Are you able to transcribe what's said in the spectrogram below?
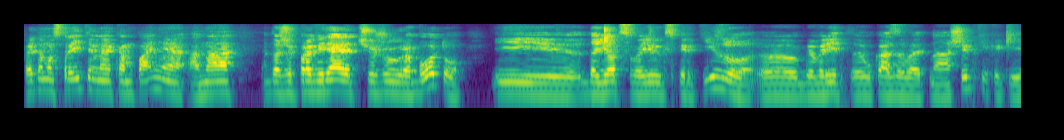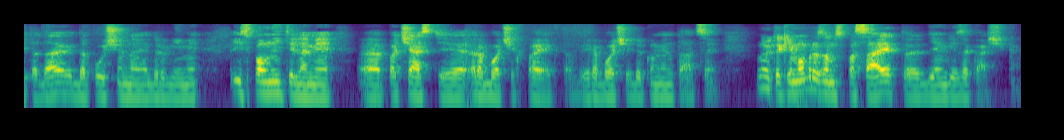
Поэтому строительная компания, она даже проверяет чужую работу, и дает свою экспертизу, э, говорит, указывает на ошибки какие-то, да, допущенные другими исполнителями э, по части рабочих проектов и рабочей документации. Ну и таким образом спасает э, деньги заказчика.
